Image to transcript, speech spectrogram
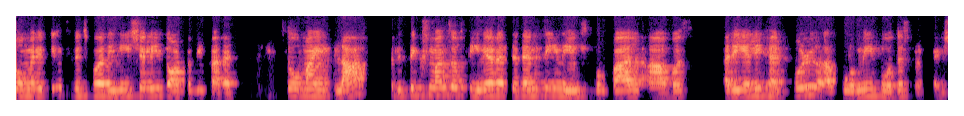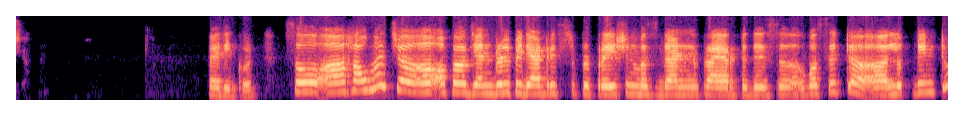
so many things which were initially thought to be correct so my last six months of senior residency in AIIMS Bhopal uh, was really helpful uh, for me for this profession. Very good. So, uh, how much uh, of a general pediatrics preparation was done prior to this? Uh, was it uh, looked into,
